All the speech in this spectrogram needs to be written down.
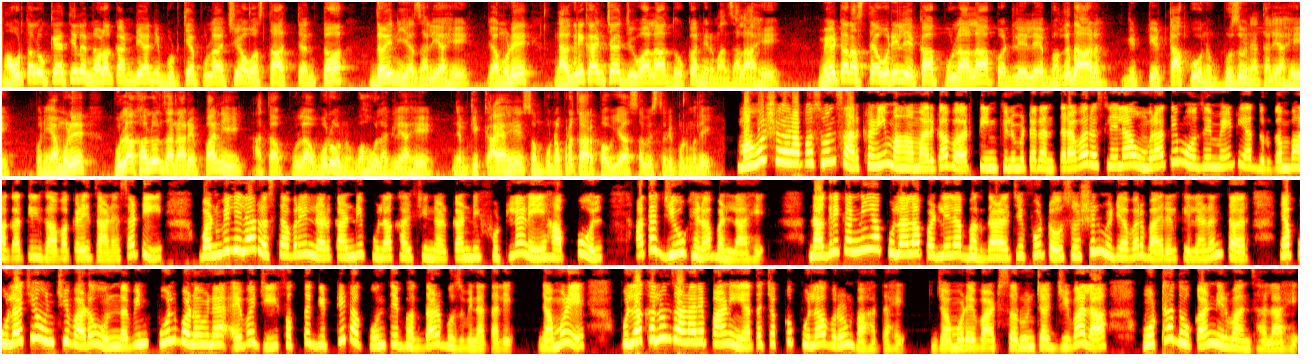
माहूर तालुक्यातील नळकांडी आणि बुटक्या पुलाची अवस्था अत्यंत दयनीय झाली आहे. ज्यामुळे नागरिकांच्या जीवाला धोका निर्माण झाला आहे. मेट रस्त्यावरील एका पुलाला पडलेले भगदाड गिट्टी टाकून बुजवण्यात आले आहे. पण यामुळे पुलाखालून जाणारे पाणी आता पुलावरून वाहू लागले आहे. नेमकी काय आहे? संपूर्ण प्रकार पाहूया सविस्तर रिपोर्टमध्ये. माहूर शहरापासून सारखणी महामार्गावर तीन किलोमीटर अंतरावर असलेल्या उमरा ते मोजेमेट या दुर्गम भागातील गावाकडे जाण्यासाठी बनविलेल्या रस्त्यावरील नळकांडी पुलाखालची नळकांडी फुटल्याने हा पूल आता जीव घेणा बनला आहे. नागरिकांनी या पुलाला पडलेल्या भगदाळाचे फोटो सोशल मीडियावर व्हायरल केल्यानंतर या पुलाची उंची वाढवून नवीन पूल बनवण्याऐवजी फक्त गिट्टी टाकून ते भगदाळ बुजविण्यात आले. यामुळे पुलाखालून जाणारे पाणी आता चक्क पुलावरून वाहत आहे ज्यामुळे वाट सरूंच्या जीवाला मोठा धोका निर्माण झाला आहे.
